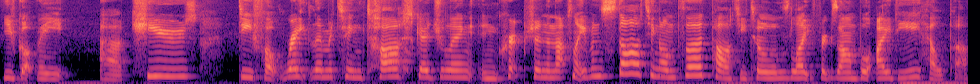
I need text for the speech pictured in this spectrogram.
you've got the uh, queues, default rate limiting, task scheduling, encryption, and that's not even starting on third party tools like, for example, IDE Helper.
